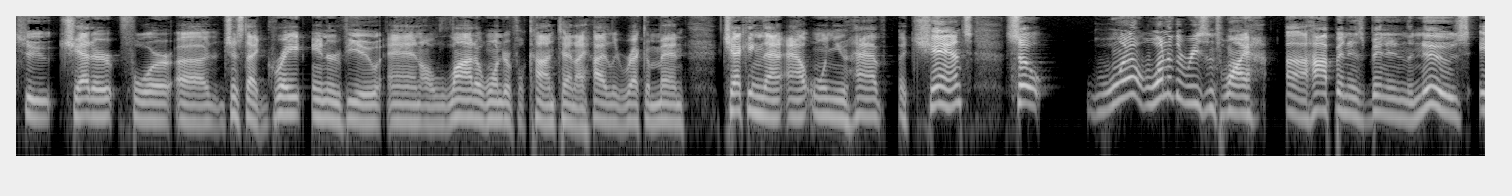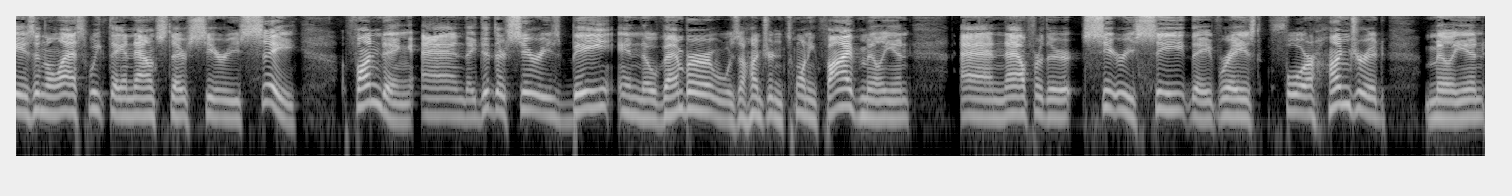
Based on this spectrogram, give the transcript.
to Cheddar for uh, just that great interview and a lot of wonderful content. I highly recommend checking that out when you have a chance. So, one, one of the reasons why uh, Hopin has been in the news is in the last week they announced their Series C funding and they did their Series B in November. It was 125 million and now for their Series C, they've raised 400 million.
